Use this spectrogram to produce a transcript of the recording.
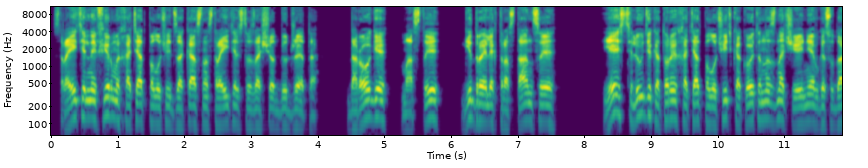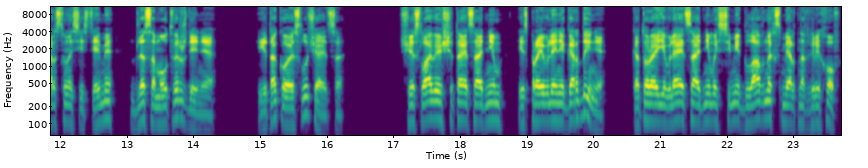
Строительные фирмы хотят получить заказ на строительство за счет бюджета. Дороги, мосты, гидроэлектростанции. Есть люди, которые хотят получить какое-то назначение в государственной системе для самоутверждения. И такое случается. Тщеславие считается одним из проявлений гордыни, которая является одним из семи главных смертных грехов,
